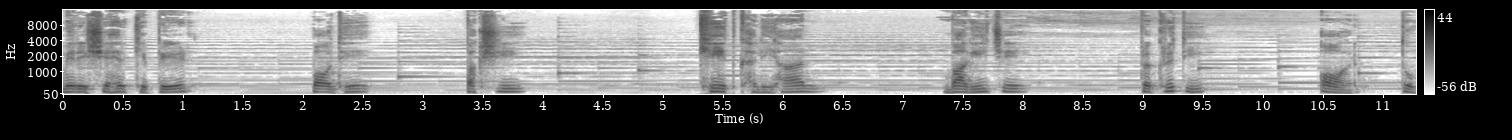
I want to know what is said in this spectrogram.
मेरे शहर के पेड़, पौधे, पक्षी खेत खलिहान, बागीचे, प्रकृति और तुम।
